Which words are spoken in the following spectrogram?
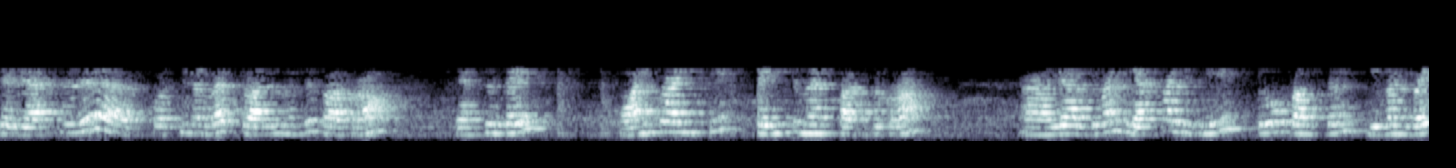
சரி அடுத்தது கொஸ்டின் நம்பர் டுவெல் வந்து பார்க்குறோம். Exercise one point six tenth maths பார்த்துருக்குறோம். யார் given F and G two function given by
